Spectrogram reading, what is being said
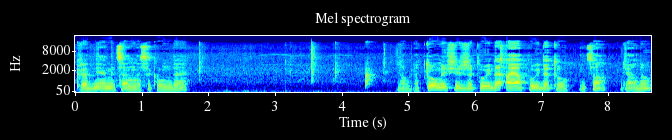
Kradniemy cenne sekundy. Dobra, tu myślisz, że pójdę, a ja pójdę tu. I co, dziadu?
